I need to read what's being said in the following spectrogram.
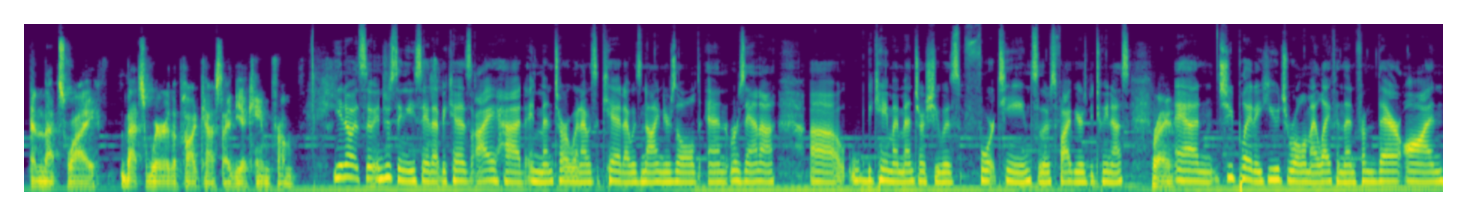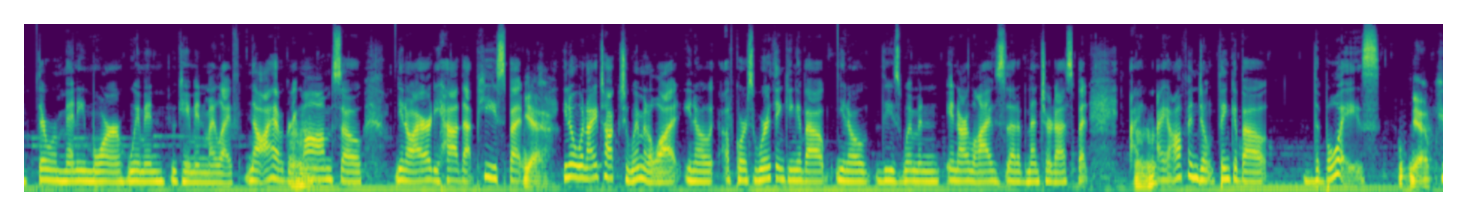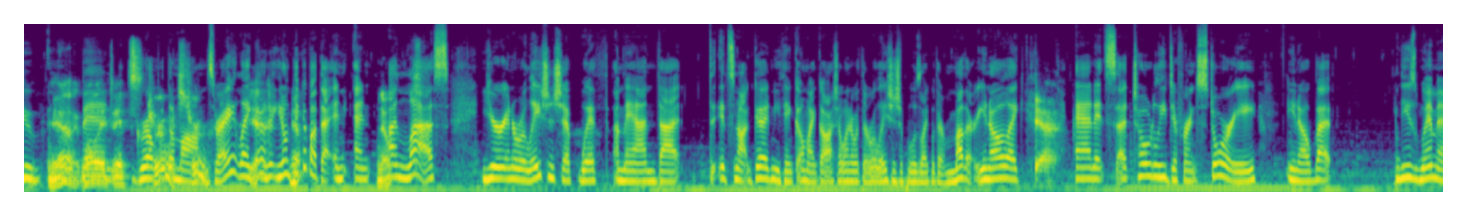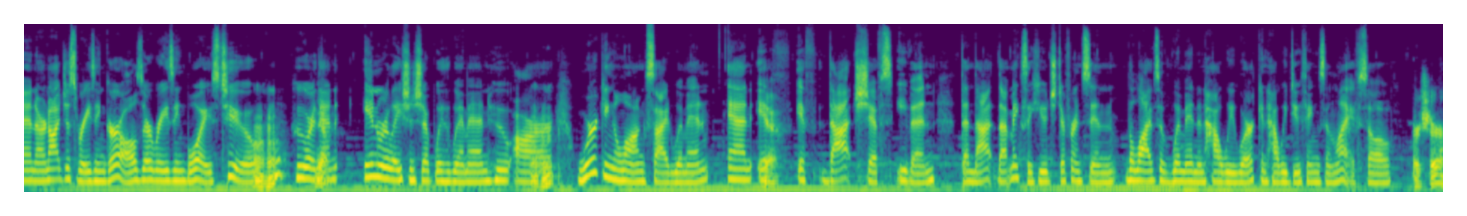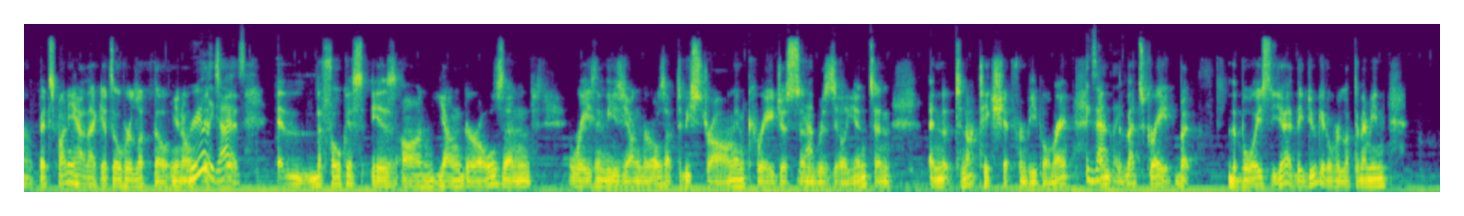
And that's why, that's where the podcast idea came from. You know, it's so interesting you say that because I had a mentor when I was a kid. I was nine years old, and Rosanna uh, became my mentor. She was 14, so there's five years between us. Right. And she played a huge role in my life. And then from there on, there were many more women who came in my life. Now, I have a great mm-hmm. mom, so you know, I already had that piece. But, yeah. you know, when I talk to women a lot, you know, of course, we're thinking about, you know, these women in our lives that have mentored us. But mm-hmm. I, I often don't think about the boys yeah who, who yeah well it, it's grew true. up with the it's moms true. right like yeah. you, you don't yeah. think about that and and nope. unless you're in a relationship with a man that it's not good and you think oh my gosh i wonder what their relationship was like with their mother you know like yeah and it's a totally different story you know but these women are not just raising girls they're raising boys too mm-hmm. who are then in relationship with women who are mm-hmm. working alongside women and if yeah. if that shifts even then that that makes a huge difference in the lives of women and how we work and how we do things in life so for sure. It's funny how that gets overlooked, though. You know, it really does. It, it, the focus is on young girls and raising these young girls up to be strong and courageous and yep. resilient and and to not take shit from people, right? Exactly. And that's great, but the boys, yeah, they do get overlooked. And I mean,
